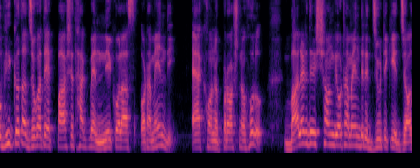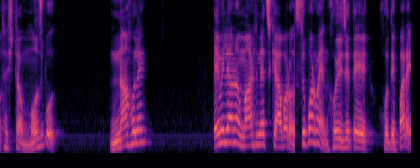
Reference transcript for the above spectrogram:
অভিজ্ঞতা যোগাতে পাশে থাকবেন নিকোলাস ওটামেন্দি। এখন প্রশ্ন হলো, বালেরদের সঙ্গে ওটামেন্দির জুটি কি যথেষ্ট মজবুত? না হলে এমিলিয়ানো মার্টিনেজকে আবারও সুপারম্যান হয়ে যেতে হতে পারে।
